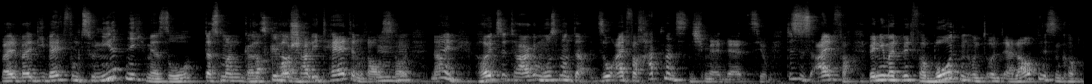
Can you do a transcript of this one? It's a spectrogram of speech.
weil, weil die Welt funktioniert nicht mehr so, dass man Ganz genau. Pauschalitäten raushaut. Mhm. Nein, heutzutage muss man da, so einfach hat man es nicht mehr in der Erziehung. Das ist einfach. Wenn jemand mit Verboten und, und Erlaubnissen kommt,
